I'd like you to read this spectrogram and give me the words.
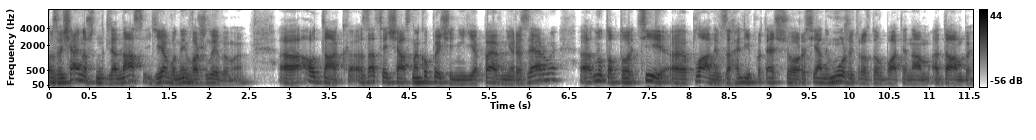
звичайно ж для нас є вони важливими. Е, Однак е, за цей час накопичені є певні резерви. Е, Ну тобто, ці е, плани, взагалі, про те, що росіяни можуть роздовбати нам е, дамби,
